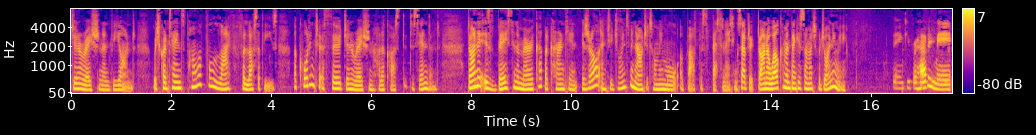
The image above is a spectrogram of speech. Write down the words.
Generation and Beyond, which contains powerful life philosophies according to a third generation Holocaust descendant. Danna is based in America but currently in Israel and she joins me now to tell me more about this fascinating subject. Danna, welcome and thank you so much for joining me. Thank you for having me.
